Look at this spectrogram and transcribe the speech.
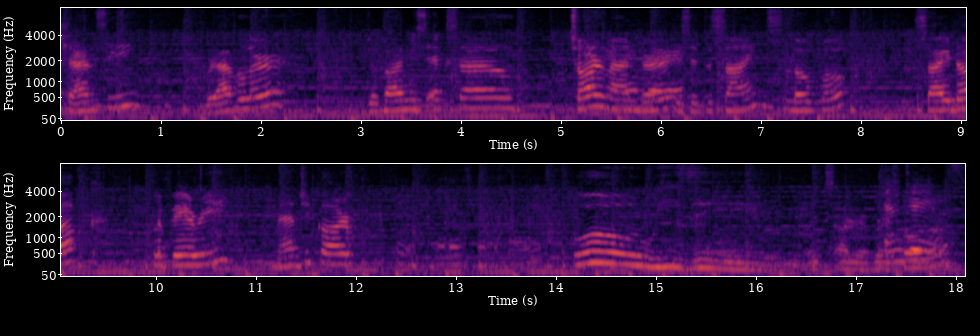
Chansey, Graveler, Giovanni's Exile, Charmander, is it the sign? Slowpoke, Psyduck, Clefairy, Magikarp, it is for the fire. Ooh, Weezy. It's our reverse And.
